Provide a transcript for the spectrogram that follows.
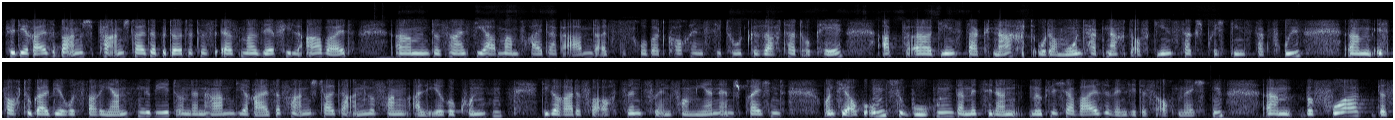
Für die Reiseveranstalter bedeutet das erstmal sehr viel Arbeit. Ähm, das heißt, sie haben am Freitagabend, als das Robert-Koch-Institut gesagt hat, okay, ab äh, Dienstagnacht oder Montagnacht auf Dienstag, sprich Dienstag früh, ähm, ist Portugal Virus-Variantengebiet und dann haben die Reiseveranstalter angefangen, all ihre Kunden, die gerade vor Ort sind, zu informieren entsprechend und sie auch umzubuchen, damit sie dann möglicherweise, wenn sie das auch möchten, ähm, bevor das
